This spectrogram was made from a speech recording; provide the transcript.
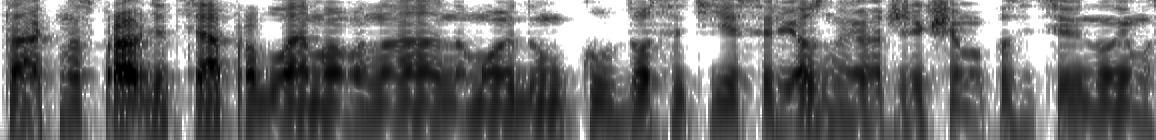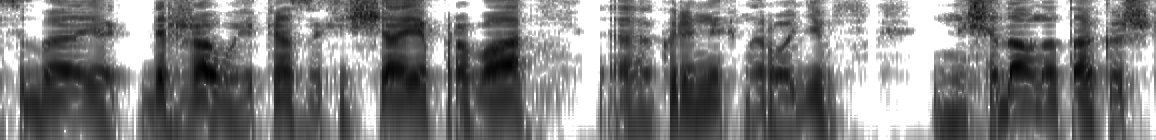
Так, насправді ця проблема, вона, на мою думку, досить є серйозною, адже якщо ми позиціонуємо себе як державу, яка захищає права е, корінних народів, нещодавно також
